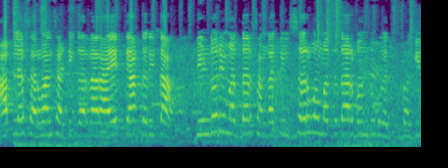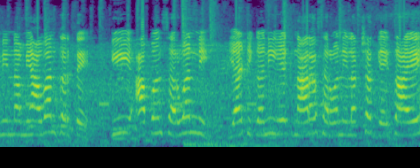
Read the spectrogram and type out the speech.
आपल्या सर्वांसाठी करणार आहेत. त्याकरिता दिंडोरी मतदारसंघातील सर्व मतदार बंधू भग- भगिनींना मी आवाहन करते की आपण सर्वांनी या ठिकाणी एक नारा सर्वांनी लक्षात घ्यायचं आहे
